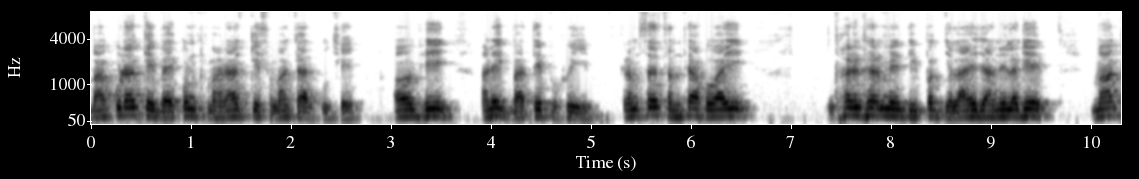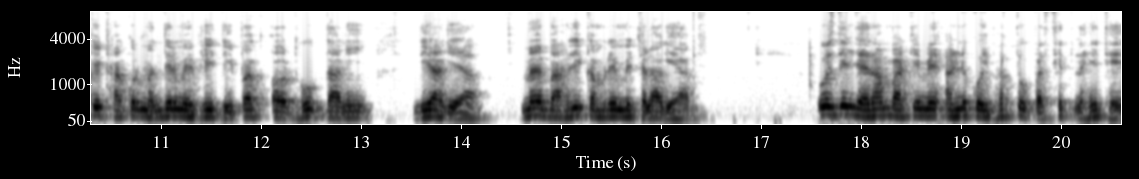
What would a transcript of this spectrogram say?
बाकुड़ा के बैकुंठ महाराज के समाचार पूछे और भी अनेक बातें हुई। क्रमशः संध्या हो आई। घर घर में दीपक जलाए जाने लगे। माँ के ठाकुर मंदिर में भी दीपक और धूपदानी दिया गया। मैं बाहरी कमरे में चला गया। उस दिन जयराम बाटी में अन्य कोई भक्त उपस्थित नहीं थे।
